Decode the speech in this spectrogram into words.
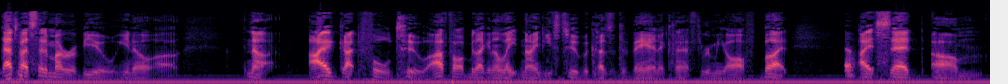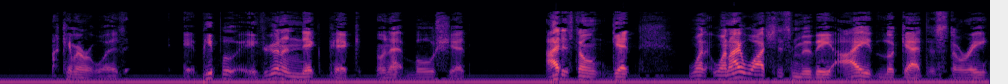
that's what I said in my review. You know, uh, now I got fooled too. I thought it'd be like in the late '90s too because of the van. It kind of threw me off. But I said, um, I can't remember what it was. If people, if you're going to nitpick on that bullshit, I just don't get. When when I watch this movie, I look at the story,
